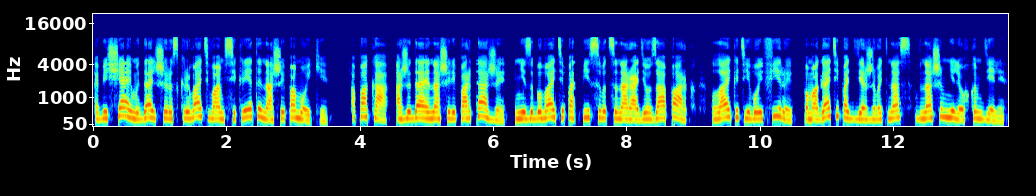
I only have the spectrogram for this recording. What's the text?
Обещаем и дальше раскрывать вам секреты нашей помойки. А пока, ожидая наши репортажи, не забывайте подписываться на радио Зоопарк, лайкать его эфиры, помогать и поддерживать нас в нашем нелегком деле.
